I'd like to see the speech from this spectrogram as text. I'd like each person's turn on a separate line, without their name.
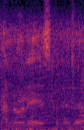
కండువలు వేసుకోలేదా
